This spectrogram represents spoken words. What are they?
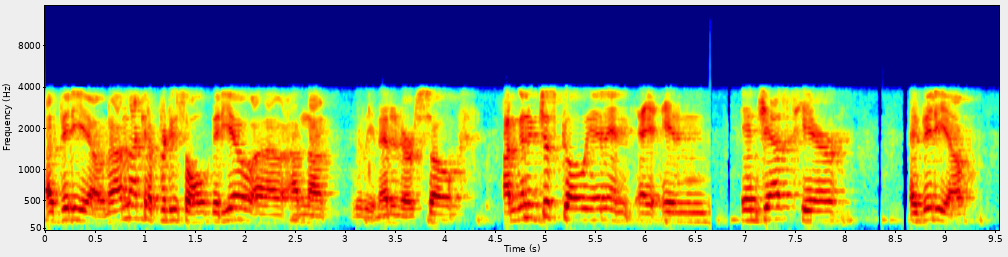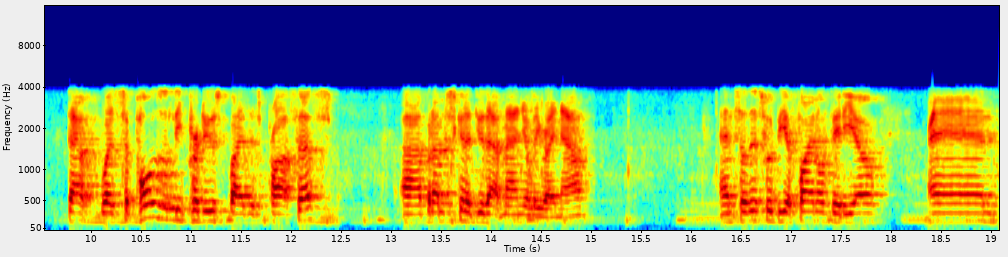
a video. Now, I'm not going to produce a whole video. Uh, I'm not really an editor, so I'm going to just go in and, and ingest here a video that was supposedly produced by this process, uh, but I'm just going to do that manually right now. And so this would be a final video, and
